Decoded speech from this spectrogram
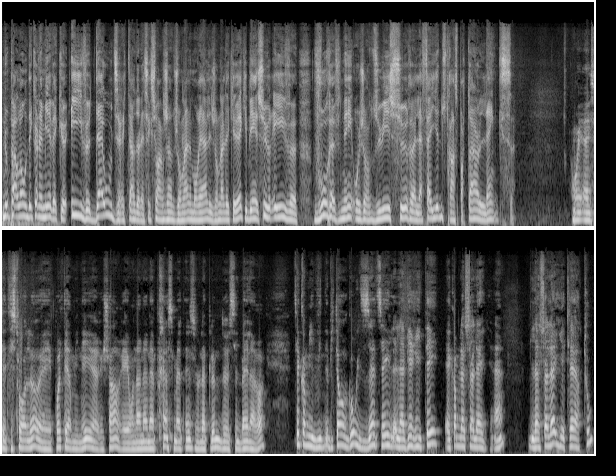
Nous parlons d'économie avec euh, Yves Daou, directeur de la section argent du Journal de Montréal et Journal de Québec. Et bien sûr, Yves, vous revenez aujourd'hui sur euh, la faillite du transporteur Lynx. Oui, cette histoire-là n'est pas terminée, euh, Richard, et on en en apprend ce matin sur la plume de Sylvain Larocque. Tu sais, comme Victor Hugo il disait, tu sais, la vérité est comme le soleil. Hein? Le soleil éclaire tout,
